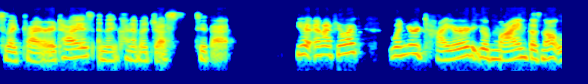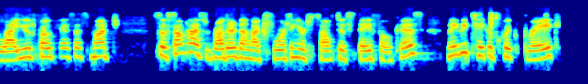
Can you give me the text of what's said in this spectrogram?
to like prioritize and then kind of adjust to that. Yeah, and I feel like when you're tired, your mind does not let you focus as much. So sometimes rather than like forcing yourself to stay focused, maybe take a quick break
